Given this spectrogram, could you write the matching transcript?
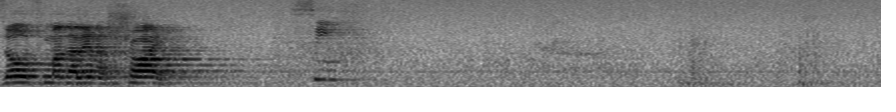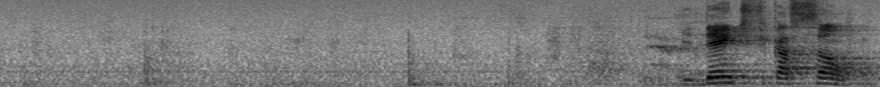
Zolf Madalena Choi. Sim. Identificação.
